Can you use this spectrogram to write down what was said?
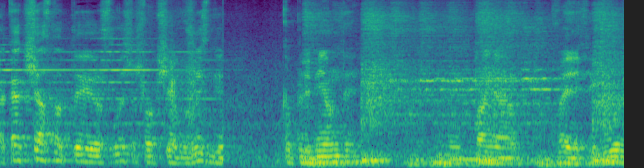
А как часто ты слышишь вообще в жизни комплименты ну, в плане твоей фигуры,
